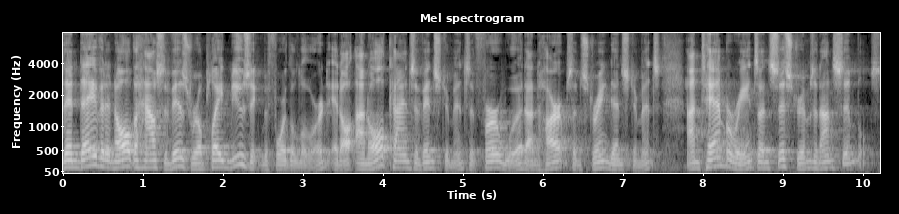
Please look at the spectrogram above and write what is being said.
Then David and all the house of Israel played music before the Lord on all kinds of instruments of fir wood, on harps and stringed instruments, on tambourines, on sistrums, and on cymbals.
